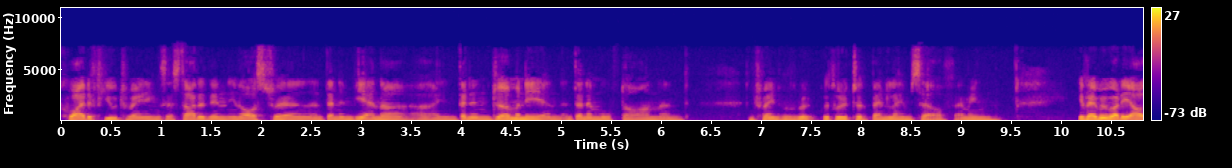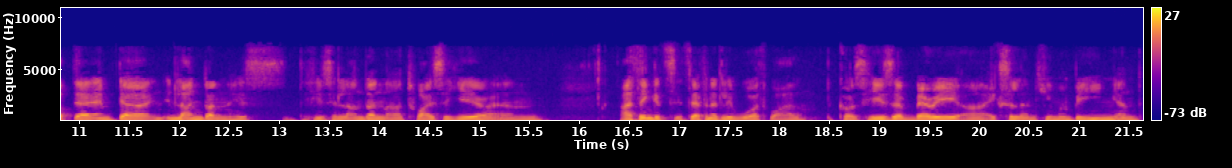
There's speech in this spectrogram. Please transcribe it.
quite a few trainings. I started in in Austria and then in Vienna, uh, and then in Germany, and, and then I moved on and, and trained with with Richard Bandler himself. I mean, if everybody out there and uh, in, in London, he's he's in London uh, twice a year and I think it's it's definitely worthwhile because he's a very uh, excellent human being and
